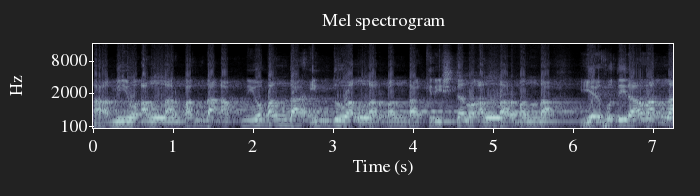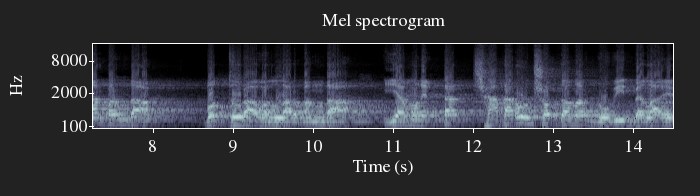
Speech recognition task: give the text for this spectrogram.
আমিও আল্লাহর বান্দা, আপনিও বান্দা, হিন্দু আল্লাহর বান্দা, খ্রিস্টানও আল্লাহর বান্দা, ইহুদিরাও আল্লাহর বান্দা, বৌদ্ধরাও আল্লাহর বান্দা। এমন একটা সাধারণ শব্দ আমার নবীর বেলায়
